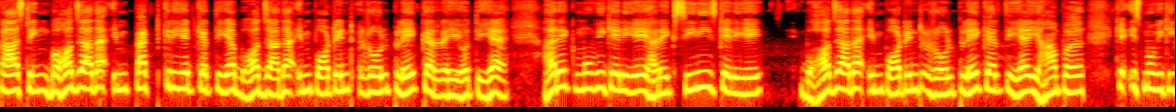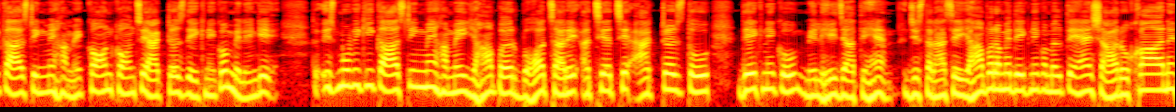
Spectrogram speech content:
कास्टिंग बहुत ज़्यादा इम्पैक्ट क्रिएट करती है, बहुत ज़्यादा इंपॉर्टेंट रोल प्ले कर रही होती है। हर एक मूवी के लिए, हर एक सीरीज़ के लिए बहुत ज़्यादा इंपॉर्टेंट रोल प्ले करती है यहाँ पर कि इस मूवी की कास्टिंग में हमें कौन कौन से एक्टर्स देखने को मिलेंगे। तो इस मूवी की कास्टिंग में हमें यहाँ पर बहुत सारे अच्छे अच्छे एक्टर्स तो देखने को मिल ही जाते हैं। जिस तरह से यहाँ पर हमें देखने को मिलते हैं शाहरुख खान,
